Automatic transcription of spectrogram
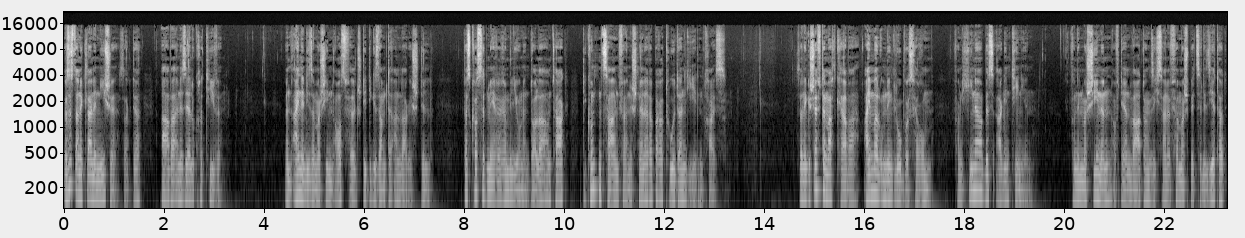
Es ist eine kleine Nische, sagt er, aber eine sehr lukrative. Wenn eine dieser Maschinen ausfällt, steht die gesamte Anlage still. Das kostet mehrere Millionen Dollar am Tag, die Kunden zahlen für eine schnelle Reparatur dann jeden Preis. Seine Geschäfte macht Kerber einmal um den Globus herum, von China bis Argentinien. Von den Maschinen, auf deren Wartung sich seine Firma spezialisiert hat,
